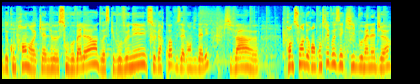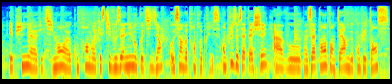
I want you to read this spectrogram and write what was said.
de comprendre quelles sont vos valeurs, d'où est-ce que vous venez, ce vers quoi vous avez envie d'aller, qui va euh, prendre soin de rencontrer vos équipes, vos managers, et puis euh, effectivement euh, comprendre qu'est-ce qui vous anime au quotidien au sein de votre entreprise. En plus de s'attacher à vos attentes en termes de compétences.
